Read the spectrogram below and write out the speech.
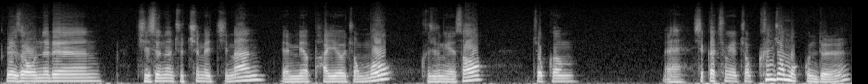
그래서 오늘은 지수는 주춤했지만 몇몇 바이오 종목 그 중에서 조금 네, 시가총액 좀 큰 종목군들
